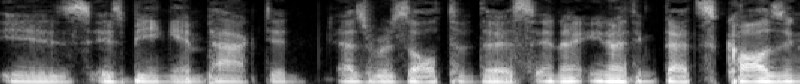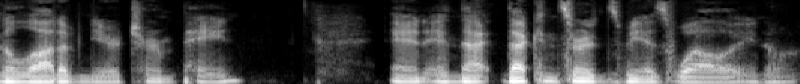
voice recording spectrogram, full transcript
is is being impacted as a result of this. And I, you know i think that's causing a lot of near term pain and and that that concerns me as well you know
